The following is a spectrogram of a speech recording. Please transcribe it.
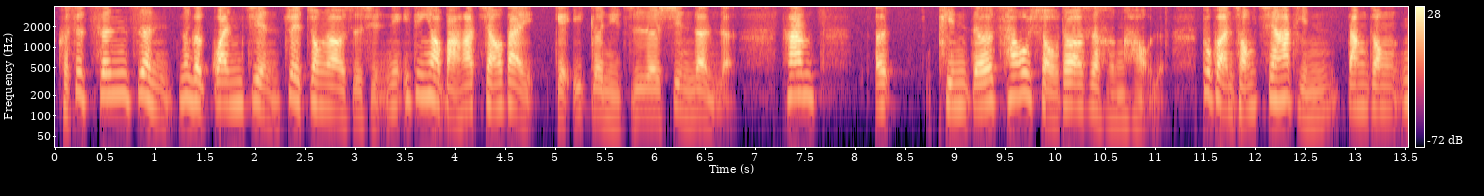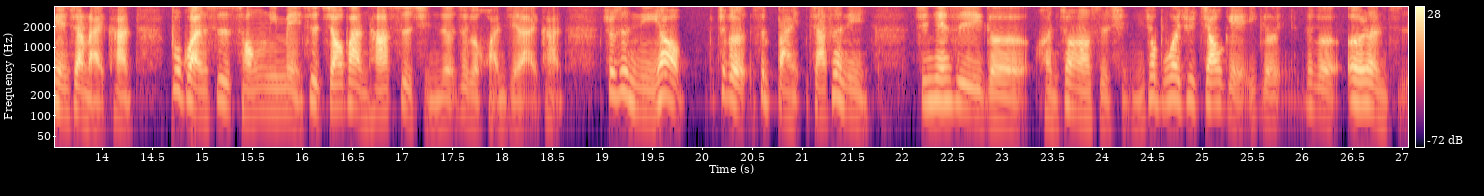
可是真正那个关键最重要的事情，你一定要把它交代给一个你值得信任的他。品德操守都要是很好的，不管从家庭当中面向来看，不管是从你每次交办他事情的这个环节来看，就是你要这个是摆，假设你今天是一个很重要的事情，你就不会去交给一个那个二任子，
